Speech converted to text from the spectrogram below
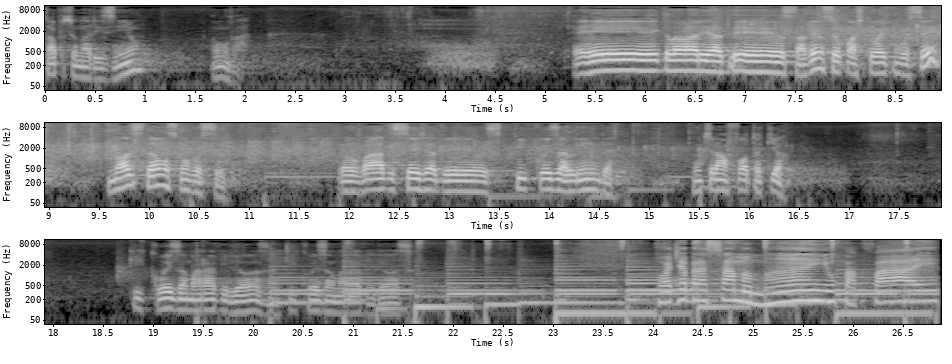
Tapa o seu narizinho. Vamos lá. Ei, glória a Deus. Tá vendo seu pastor aí com você? Nós estamos com você. Louvado seja Deus. Que coisa linda. Vamos tirar uma foto aqui, ó. Que coisa maravilhosa, que coisa maravilhosa. Pode abraçar a mamãe, o papai.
